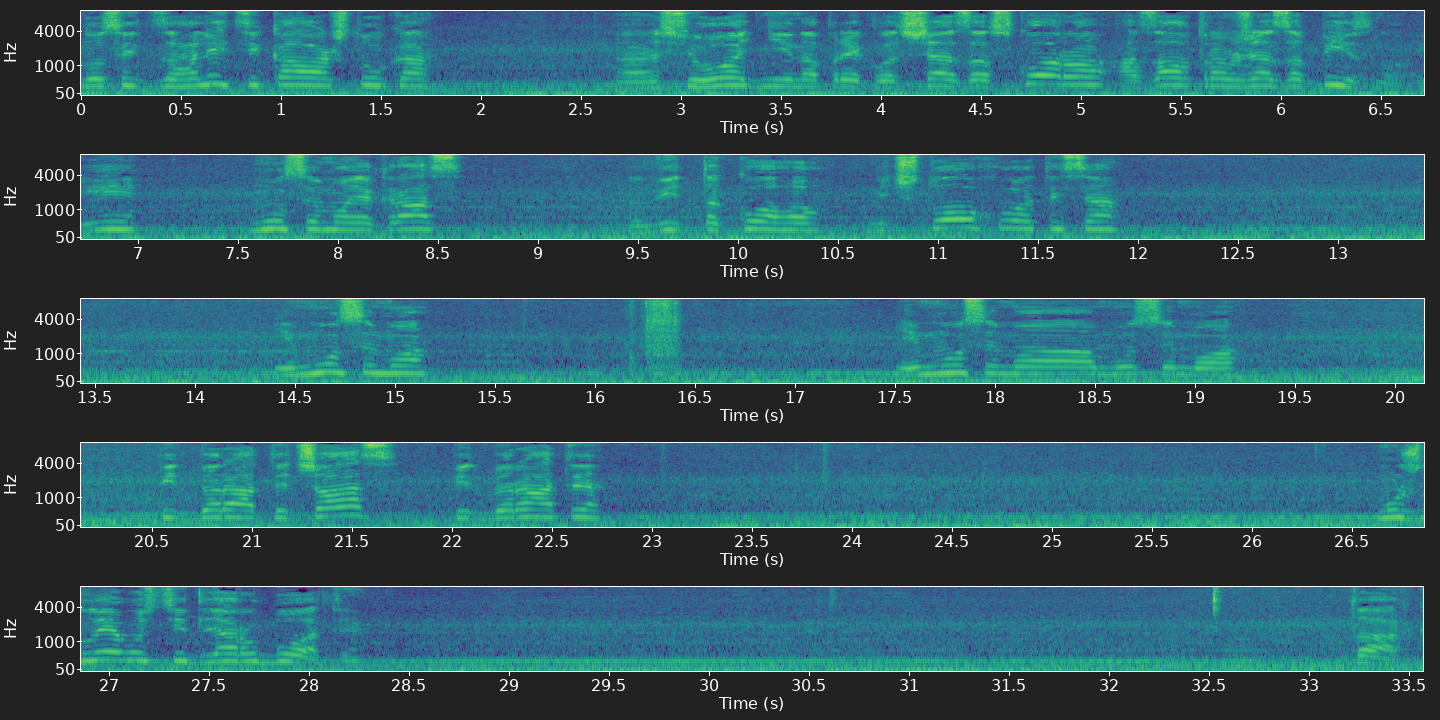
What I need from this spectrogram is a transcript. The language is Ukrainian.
досить взагалі цікава штука. Е, Сьогодні, наприклад, ще заскоро, а завтра вже запізно. І мусимо якраз від такого відштовхуватися. І мусимо. І мусимо, мусимо підбирати час, підбирати. Можливості для роботи. Так,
